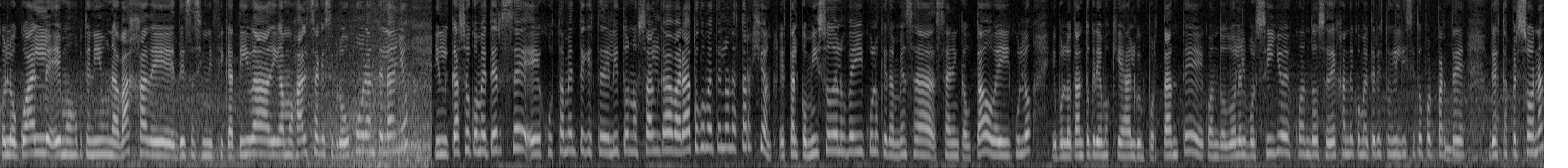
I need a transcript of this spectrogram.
con lo cual hemos obtenido una baja de, esa significativa, digamos, alza que se produjo durante el año. Y en el caso de cometerse, eh, justamente que este delito no salga barato cometerlo en esta región. Está el comiso de los vehículos, que también se, se han incautado vehículos y por lo tanto creemos que es algo importante. Cuando duele el bolsillo es cuando se dejan de cometer estos ilícitos por parte de estas personas persona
